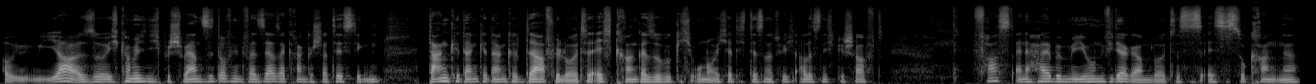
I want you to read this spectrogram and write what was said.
Aber ja, also ich kann mich nicht beschweren. Sind auf jeden Fall sehr, sehr kranke Statistiken. Danke, danke, danke dafür, Leute. Echt krank. Also wirklich ohne euch hätte ich das natürlich alles nicht geschafft. Fast eine halbe Million Wiedergaben, Leute. Das ist, es ist so krank, ne?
